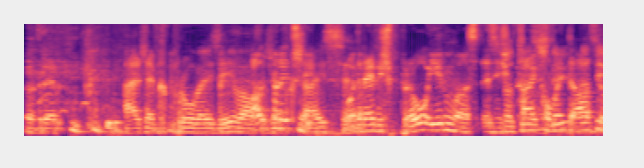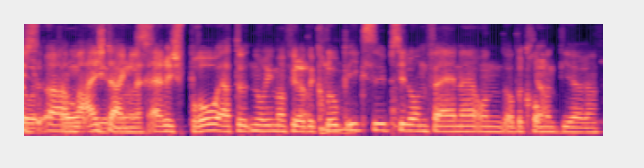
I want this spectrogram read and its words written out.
Oder er, Er ist einfach pro weiss eh was, ist einfach scheiße. Oder er ist pro irgendwas. Es ist Das kein ist, Kommentator. das ist äh, am pro meisten irgendwas. eigentlich. Er ist pro, er tut nur immer für Ja. den Club XY fanen und, oder kommentieren.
